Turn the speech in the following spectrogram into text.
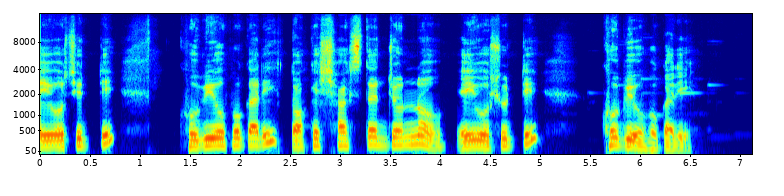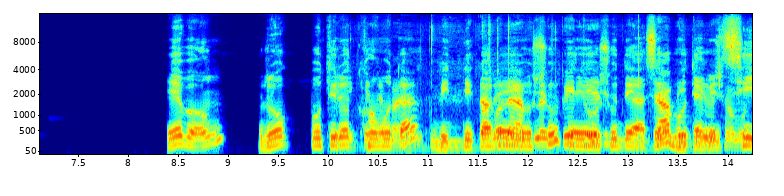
এই ওষুধটি খুবই উপকারী। ত্বকের স্বাস্থ্যের জন্য এই ওষুধটি খুবই উপকারী। এবং রোগ প্রতিরোধ ক্ষমতা। বৃদ্ধি করে এই ওষুধ। এই ওষুধে আছে ভিটামিন সি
